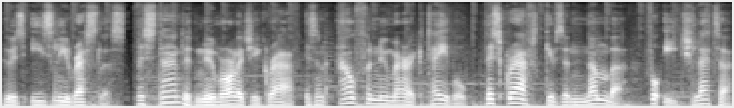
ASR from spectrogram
who is easily restless. The standard numerology graph is an alphanumeric table. This graph gives a number for each letter.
